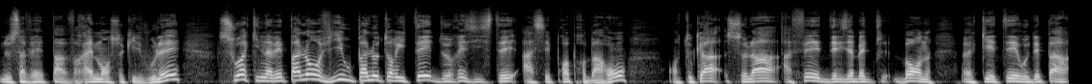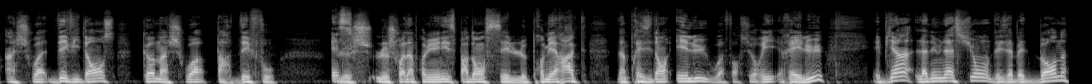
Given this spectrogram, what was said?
ne savait pas vraiment ce qu'il voulait, soit qu'il n'avait pas l'envie ou pas l'autorité de résister à ses propres barons. En tout cas, cela a fait d'Elisabeth Borne, euh, qui était au départ un choix d'évidence, comme un choix par défaut. Le, le, choix d'un Premier ministre, pardon, c'est le premier acte d'un président élu ou a fortiori réélu. Eh bien, la nomination d'Elisabeth Borne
